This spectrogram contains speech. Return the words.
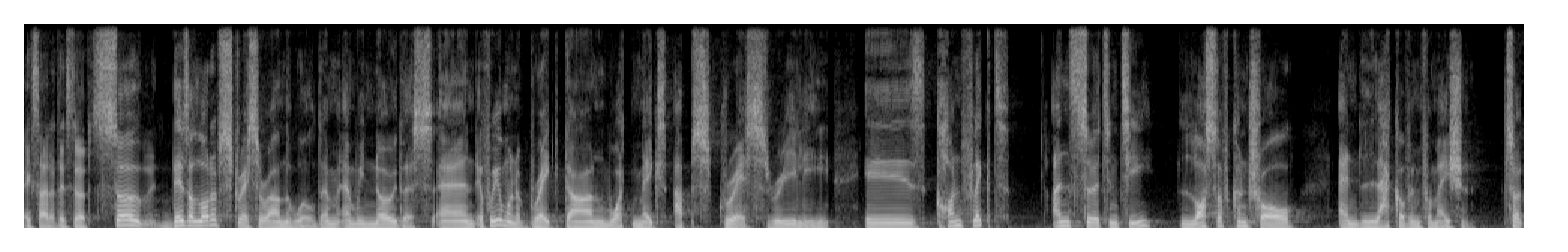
excited. Let's do it. So there's a lot of stress around the world, and, and we know this. And if we want to break down what makes up stress, really, is conflict, uncertainty, loss of control, and lack of information. So,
